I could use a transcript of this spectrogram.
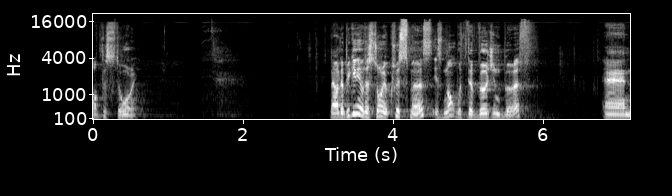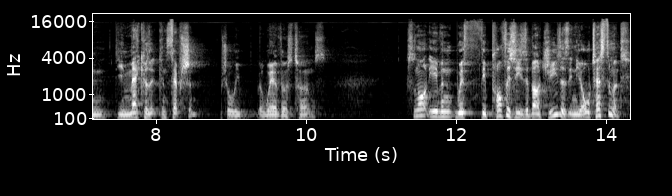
of the story. Now, the beginning of the story of Christmas is not with the virgin birth and the immaculate conception. I'm sure we're aware of those terms. It's not even with the prophecies about Jesus in the Old Testament.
